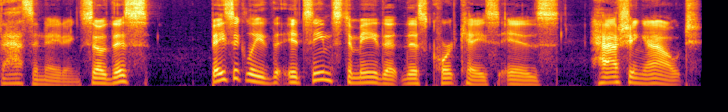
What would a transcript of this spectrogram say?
Fascinating. So this basically it seems to me that this court case is hashing out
